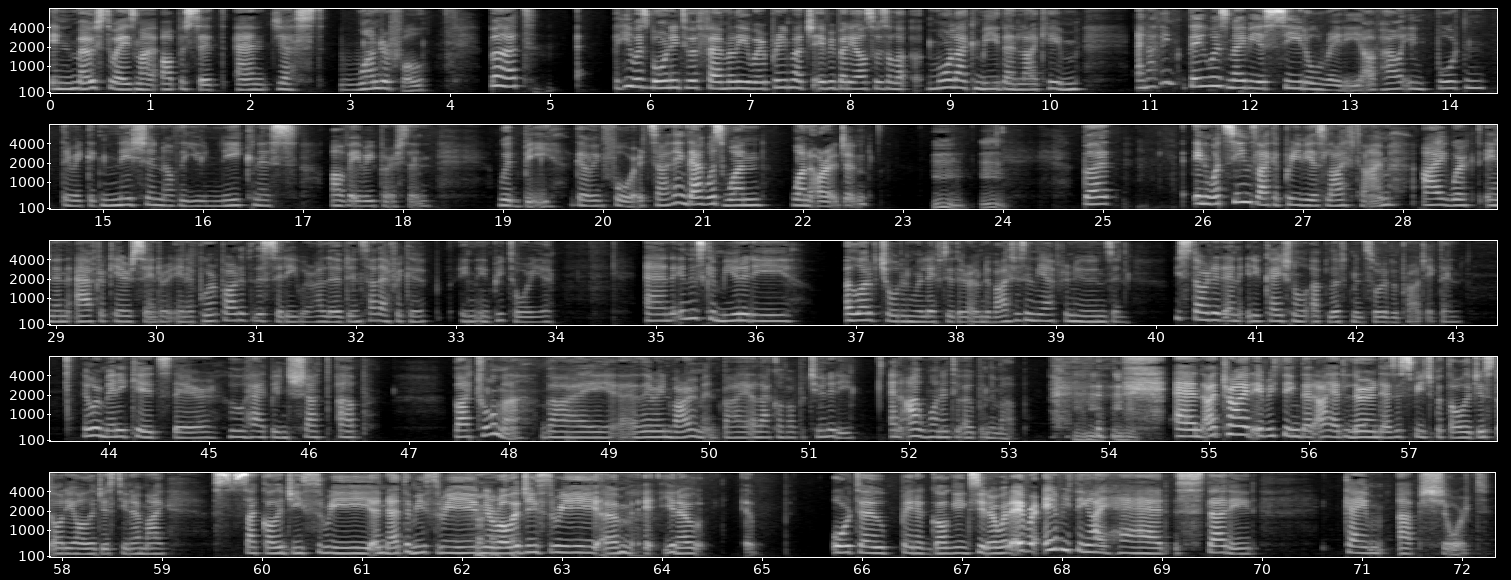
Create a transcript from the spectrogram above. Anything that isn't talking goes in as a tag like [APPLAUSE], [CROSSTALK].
in most ways my opposite and just wonderful. But mm-hmm. He was born into a family where pretty much everybody else was a lot more like me than like him. And I think there was maybe a seed already of how important the recognition of the uniqueness of every person would be going forward. So I think that was one one origin. Mm, mm. But in what seems like a previous lifetime, I worked in an aftercare center in a poor part of the city where I lived in South Africa, in, in Pretoria. And in this community, a lot of children were left to their own devices in the afternoons, and we started an educational upliftment sort of a project. And there were many kids there who had been shut up by trauma, by uh, their environment, by a lack of opportunity. And I wanted to open them up. Mm-hmm, [LAUGHS] mm-hmm. and I tried everything that I had learned as a speech pathologist, audiologist, you know, my psychology three, anatomy three, [LAUGHS] neurology three, um, eh, you know, orthopedagogics, you know, whatever, everything I had studied came up short.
